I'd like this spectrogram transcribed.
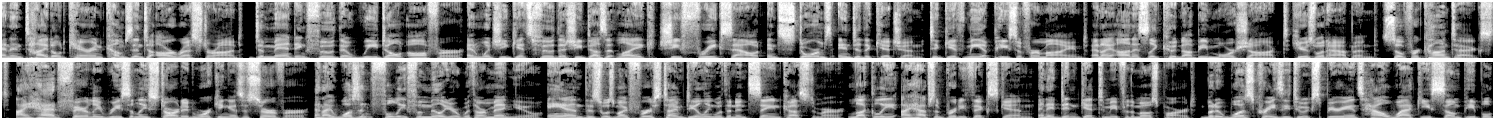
An entitled Karen comes into our restaurant demanding food that we don't offer. And when she gets food that she doesn't like, she freaks out and storms into the kitchen to give me a piece of her mind. And I honestly could not be more shocked. Here's what happened. So for context, I had fairly recently started working as a server and I wasn't fully familiar with our menu. And this was my first time dealing with an insane customer. Luckily, I have some pretty thick skin and it didn't get to me for the most part, but it was crazy to experience how wacky some people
